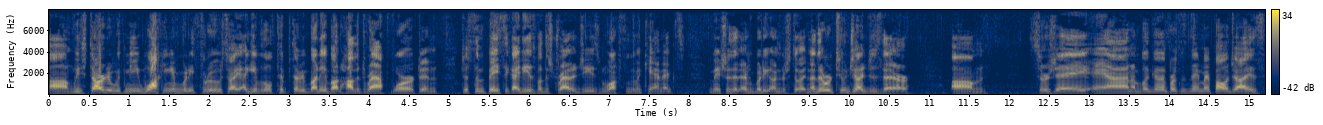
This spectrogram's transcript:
Um, we started with me walking everybody through, so I, I, gave a little tips to everybody about how the draft worked and just some basic ideas about the strategies and walked through the mechanics, made sure that everybody understood. Now there were two judges there. Um, Sergey and I'm blanking on the person's name. I apologize.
